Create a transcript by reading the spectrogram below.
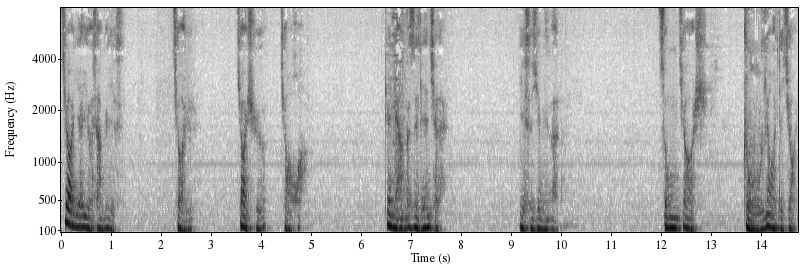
教也有三个意思：教育、教学、教化。这两个字连起来，意思就明白了。宗教是主要的教育。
